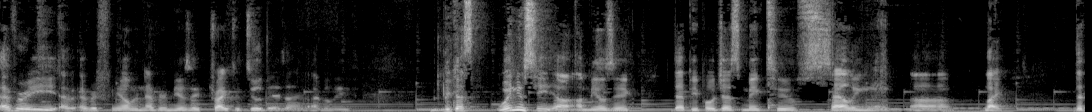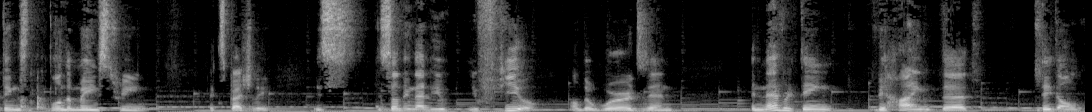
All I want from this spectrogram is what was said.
every every film and every music try to do this. I, I believe because when you see a, a, music that people just make to selling, uh, like the things on the mainstream, especially it's, it's something that you you feel on the words and and everything behind that they don't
